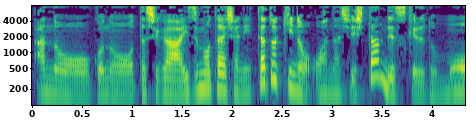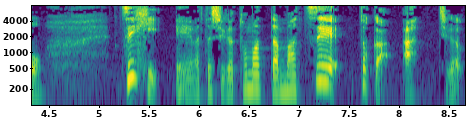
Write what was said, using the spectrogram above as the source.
あの、この私が出雲大社に行った時のお話したんですけれども、ぜひ、えー、私が泊まった松江とか、あ、違う。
